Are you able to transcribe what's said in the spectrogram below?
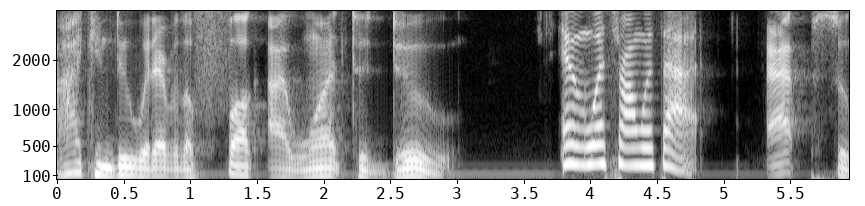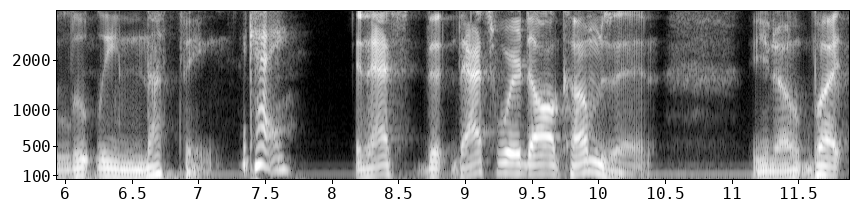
i can do whatever the fuck i want to do And what's wrong with that? absolutely nothing Okay. and that's the, that's where it all comes in, you know. But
